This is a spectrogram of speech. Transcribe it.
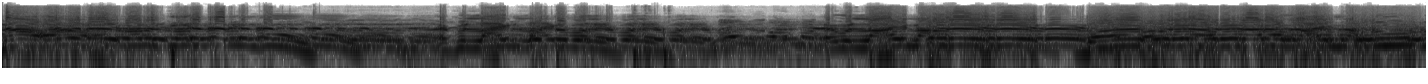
না হবে না এভাবে দিয়ে দেন কিন্তু এখন লাইন করতে বলেন এখন লাইন দয়া করে আপনারা লাইন করুন।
